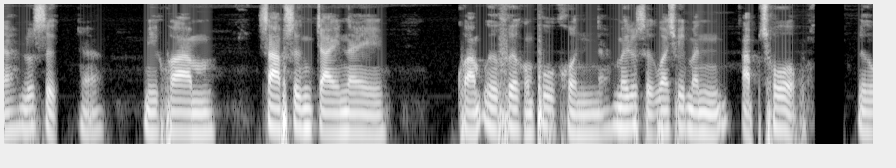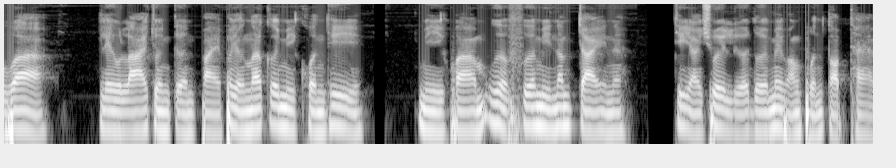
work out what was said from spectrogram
นะรู้สึกนะมีความซาบซึ้งใจใน ความเอื้อเฟื้อของผู้คนนะไม่รู้สึกว่าชีวิตมันอับโชค หรือว่าเลวร้ายจนเกินไป เพราะอย่างน้อยก็มีคนที่มีความเอื้อเฟื้อมีน้ำใจนะที่อยากช่วยเหลือโดยไม่หวังผลตอบแทน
